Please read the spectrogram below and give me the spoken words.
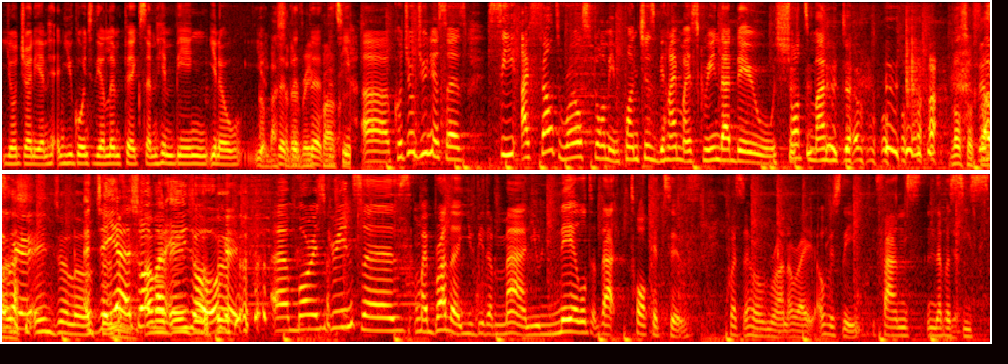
your journey and, and you going to the Olympics and him being, you know, y- the, Ambassador the, the, the team. Uh, Coach Joe Jr. says, "See, I felt Royal Storm in punches behind my screen that day. Oh, shot man devil. Lots of I'm fun. an angel. oh. Uh, yeah, shot I'm man an angel. angel. Okay. Uh, Morris Green says, "My brother, you be the man. You nailed that talkative." Kwesé home run. All right. Obviously, fans never cease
